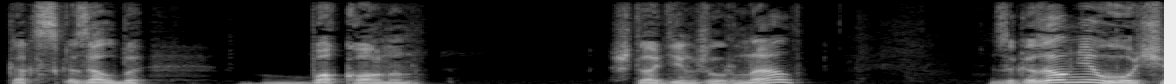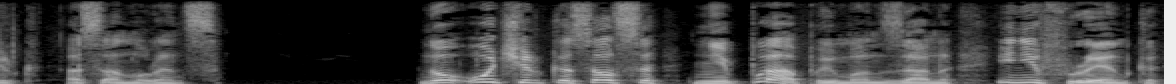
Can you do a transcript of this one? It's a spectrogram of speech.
как сказал бы Баконон, что один журнал заказал мне очерк о Сан-Лоренцо. Но очерк касался не папы Манзана и не Фрэнка.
